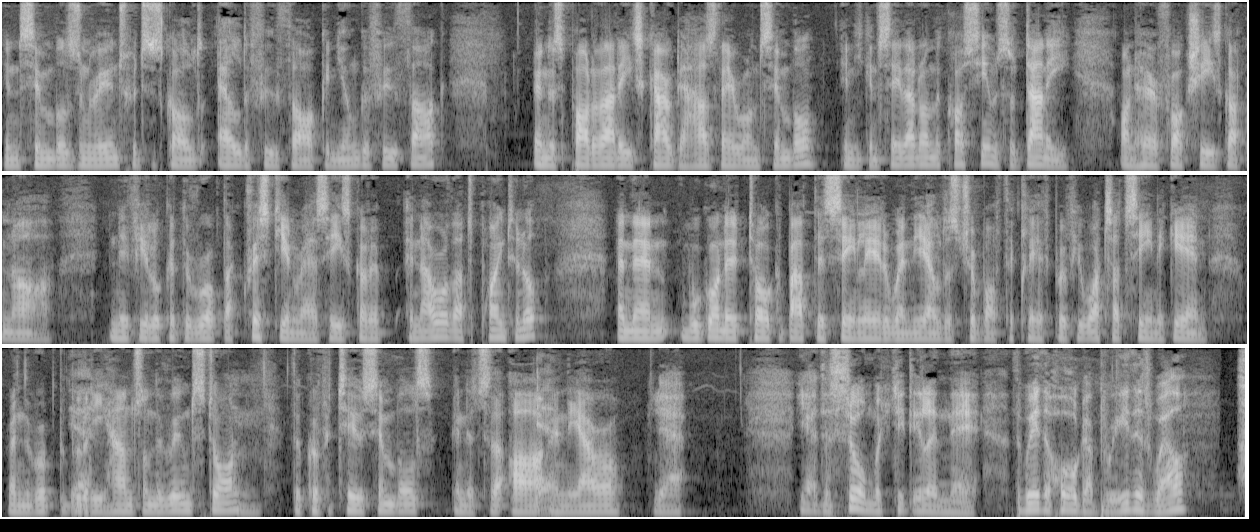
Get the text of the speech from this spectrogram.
in symbols and runes, which is called Elder Futhark and Younger Futhark. And as part of that, each character has their own symbol, and you can see that on the costume. So Danny, on her frock, she's got an R, and if you look at the rope that Christian wears, he's got a, an arrow that's pointing up. And then we're going to talk about this scene later when the elders trip off the cliff. But if you watch that scene again, when they rub the Yeah. bloody hands on the rune stone, mm. they go for two symbols, and it's the R Yeah. and the arrow. Yeah. Yeah, there's so much detail in there. The way the Hårga breathe as well.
